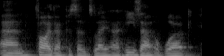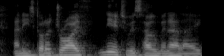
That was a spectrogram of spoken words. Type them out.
And five episodes later, he's out of work and he's got to drive near to his home in LA,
